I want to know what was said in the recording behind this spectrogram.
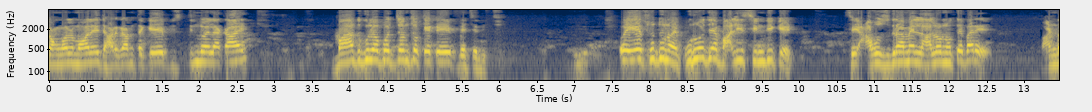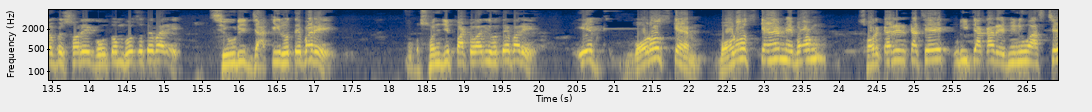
জঙ্গলমহলে, ঝাড়গ্রাম থেকে বিস্তীর্ণ এলাকায় বাঁধগুলো পর্যন্ত কেটে বেচে দিচ্ছে। ও এ শুধু নয়, পুরো যে বালি সিন্ডিকেট, সে আউস গ্রামের লালন হতে পারে পাণ্ডবেশ্বরের গৌতম ঘোষ হতে পারে, সিউড়ির জাকির হতে পারে, সঞ্জীব পাটোয়ারি হতে পারে, এ বড় স্ক্যাম বড় স্ক্যাম এবং সরকারের কাছে কুড়ি টাকা রেভিনিউ আসছে,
